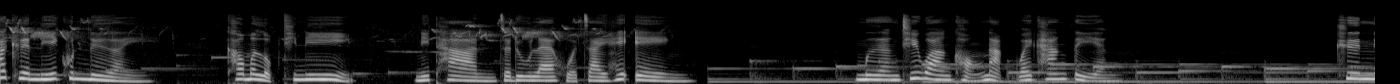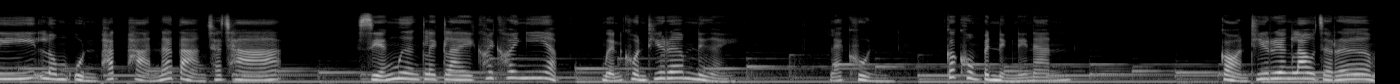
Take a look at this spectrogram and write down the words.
ถ้าคืนนี้คุณเหนื่อย เข้ามาหลบที่นี่ นิทานจะดูแลหัวใจให้เอง เมืองที่วางของหนักไว้ข้างเตียง คืนนี้ลมอุ่นพัดผ่านหน้าต่างช้าๆ เสียงเมืองไกลๆ ค่อยๆ เงียบ เหมือนคนที่เริ่มเหนื่อย และคุณก็คงเป็นหนึ่งในนั้น ก่อนที่เรื่องเล่าจะเริ่ม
